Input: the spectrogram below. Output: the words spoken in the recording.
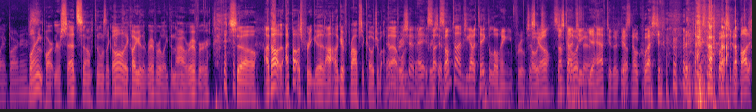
Playing partners. playing partner said something was like, "Oh, they call you the river, like the Nile River." so I thought I thought it was pretty good. I, I'll give props to Coach about Yeah, that appreciate one. it. Hey, so, it. sometimes you got to take the low hanging fruit, Just coach. go. Just go Sometimes with you, it. you have to. There, There's no question. there's no question about it.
